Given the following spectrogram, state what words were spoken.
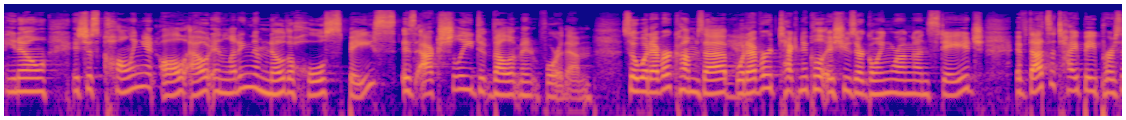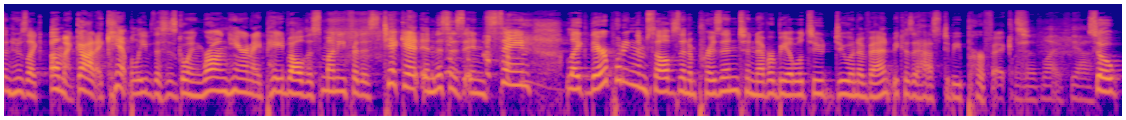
you know, it's just calling it all out and letting them know the whole space is actually development for them. So, whatever comes up, whatever technical issues are going wrong on stage, if that's a type A person who's like, oh my God, I can't believe this is going wrong here and I paid all this money for this ticket and this is insane, like they're putting themselves in a prison to never be able to do an event because it has to be perfect. Live life. Yeah. So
